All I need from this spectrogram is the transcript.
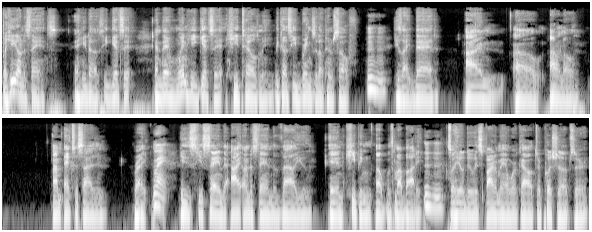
But he understands and he does. He gets it. And then when he gets it, he tells me because he brings it up himself. Mm-hmm. He's like, dad, I'm, uh, I don't know. I'm exercising, right? Right. He's, he's saying that I understand the value in keeping up with my body. Mm-hmm. So he'll do his Spider-Man workouts or push-ups or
